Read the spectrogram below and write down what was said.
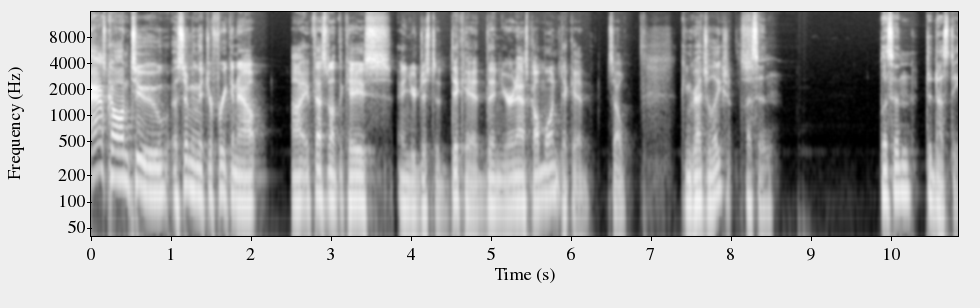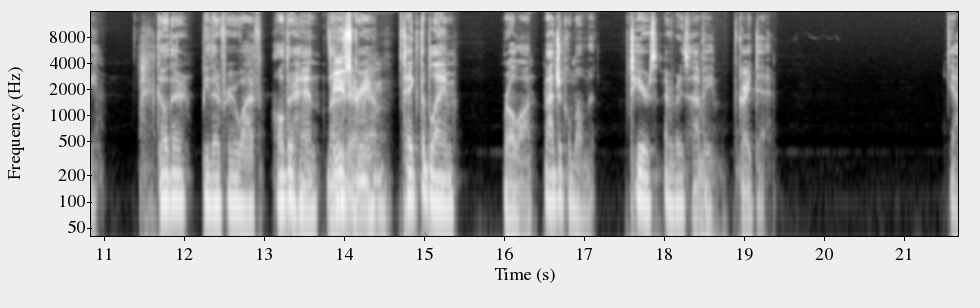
Ascon two, assuming that you're freaking out. Uh, if that's not the case and you're just a dickhead, then you're an Ascon one dickhead. So congratulations. Listen, listen to Dusty. Go there, be there for your wife. Hold her hand, let Be her there, scream. man. Take the blame. Roll on. Magical moment. Tears. Everybody's happy. Great day. Yeah.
